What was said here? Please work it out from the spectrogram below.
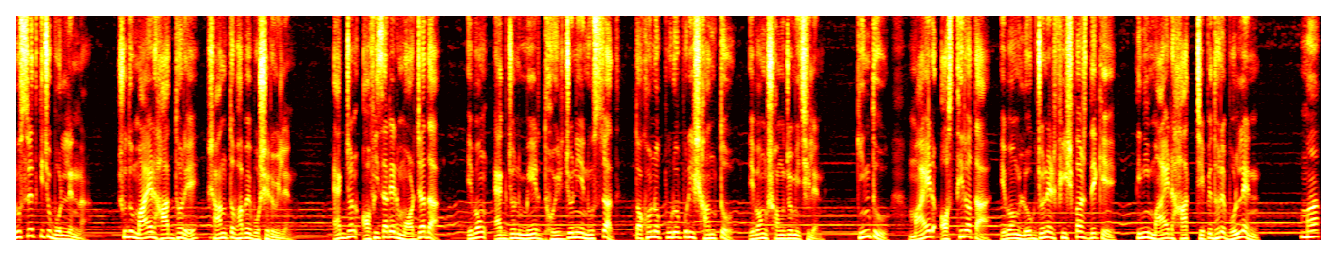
নুসরেত কিছু বললেন না। শুধু মায়ের হাত ধরে শান্তভাবে বসে রইলেন। একজন অফিসারের মর্যাদা এবং একজন মেয়ের ধৈর্য নিয়ে নুসরাত তখনও পুরোপুরি শান্ত এবং সংযমী ছিলেন। কিন্তু মায়ের অস্থিরতা এবং লোকজনের ফিসফাস দেখে তিনি মায়ের হাত চেপে ধরে বললেন, মা,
